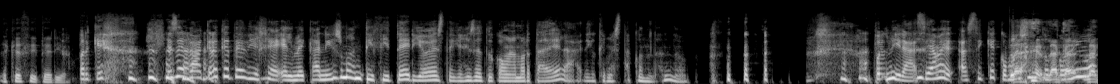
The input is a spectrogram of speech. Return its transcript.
Es que es citerio. Porque, es verdad, creo que te dije, el mecanismo anticiterio este, y dijiste tú como la mortadela. Digo, ¿qué me está contando? pues mira, así que como es un topónimo la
